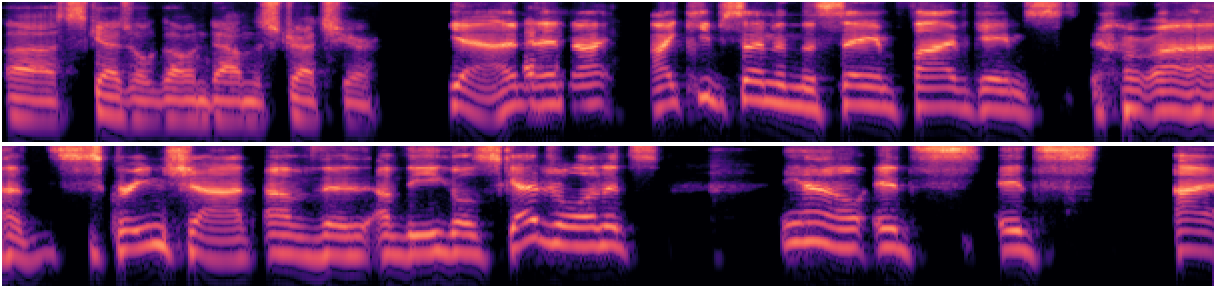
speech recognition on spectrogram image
uh, schedule going down the stretch here. Yeah, and, and I, I keep sending the same five games uh, screenshot of the of the Eagles schedule, and it's you know it's it's I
